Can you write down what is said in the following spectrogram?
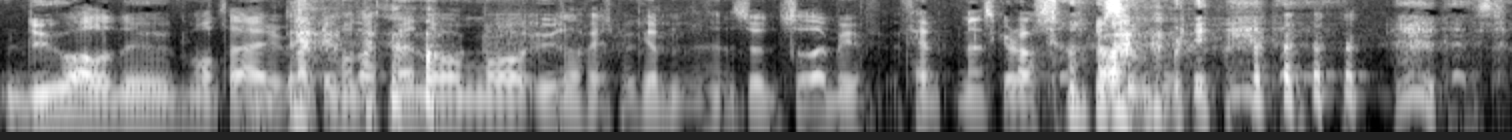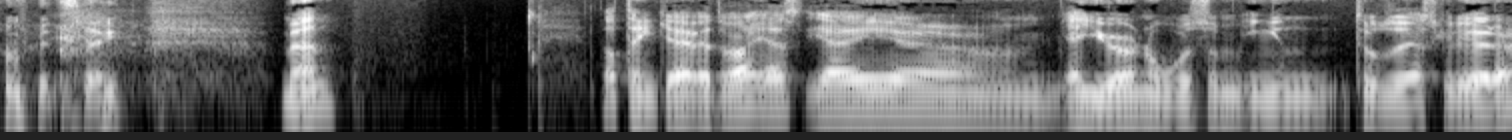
du og alle du på en måte har vært i kontakt med, nå må ut av Facebook en stund. Så det blir 15 mennesker da, som, som blir som blir stengt. Men da tenker jeg, vet du hva, jeg, jeg, eh, jeg gjør noe som ingen trodde jeg skulle gjøre.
